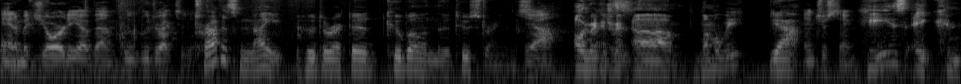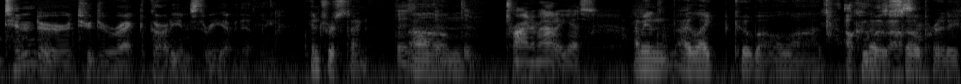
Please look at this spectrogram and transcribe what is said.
and a majority of them. Who, who directed it? Travis Knight, who directed Kubo and the Two Strings. Yeah, Oh, directed Trent, um, Bumblebee. Yeah, interesting. He's a contender to direct Guardians Three, evidently. interesting. They're, Um, they're, they're trying him out, I guess. I mean, I liked Kubo a lot. Oh, That Kubo's was awesome. so pretty.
